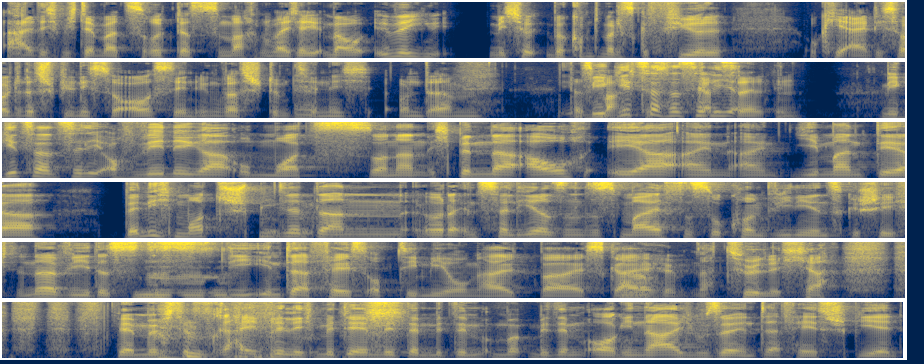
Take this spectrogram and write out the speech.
halte ich mich da mal zurück, das zu machen, weil ich immer, irgendwie, mich überkommt immer das Gefühl, okay, eigentlich sollte das Spiel nicht so aussehen, irgendwas stimmt ja. hier nicht. Und ähm, das Mir geht's das tatsächlich, selten mir geht's tatsächlich auch weniger um Mods, sondern ich bin da auch eher ein, ein jemand, der wenn ich Mods spiele, dann oder installiere, sind es meistens so Convenience-Geschichten, ne? wie das, das mhm. die Interface-Optimierung halt bei Skyrim. Ja. Natürlich, ja. Wer möchte freiwillig mit dem mit dem mit dem mit dem Original-User-Interface spielen?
